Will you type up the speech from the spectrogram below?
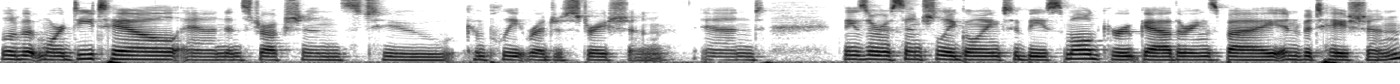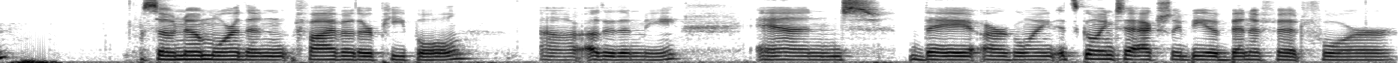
a little bit more detail and instructions to complete registration. And these are essentially going to be small group gatherings by invitation. So, no more than five other people uh, other than me and they are going it's going to actually be a benefit for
